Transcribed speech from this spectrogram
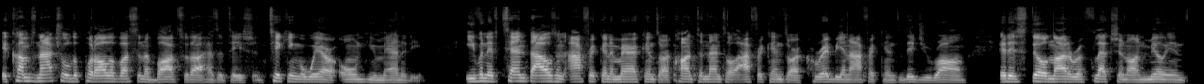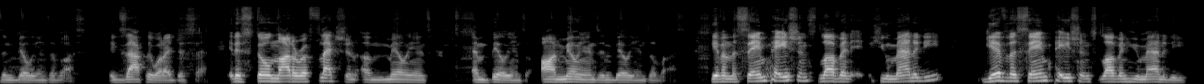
It comes natural to put all of us in a box without hesitation, taking away our own humanity. Even if 10,000 African Americans or continental Africans or Caribbean Africans did you wrong, it is still not a reflection on millions and billions of us. Exactly what I just said. It is still not a reflection of millions and billions on millions and billions of us. Given the same patience, love, and humanity, give the same patience, love, and humanity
